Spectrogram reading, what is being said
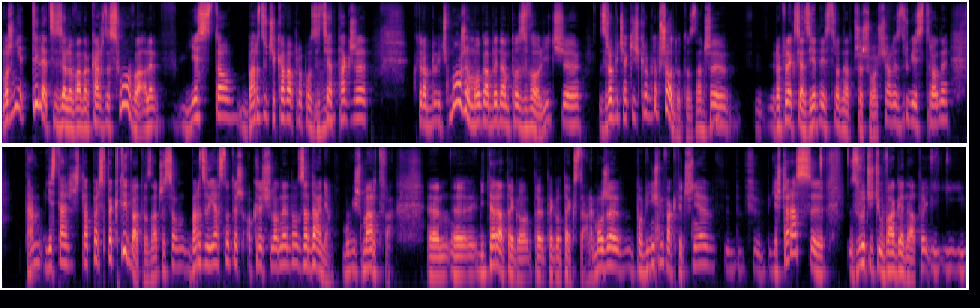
może nie tyle cyzelowano każde słowo, ale jest to bardzo ciekawa propozycja, Mhm. także, która być może mogłaby nam pozwolić e, zrobić jakiś krok do przodu. To znaczy Mhm. refleksja z jednej strony nad przeszłością, ale z drugiej strony tam jest też ta perspektywa, to znaczy są bardzo jasno też określone no, zadania. Mówisz martwa, em, e, litera tego, te, tego tekstu, ale może powinniśmy faktycznie jeszcze raz zwrócić uwagę na to i, i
